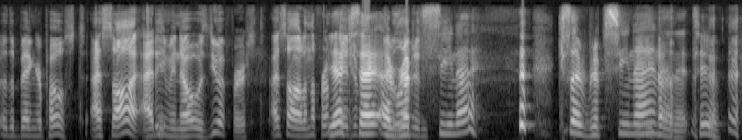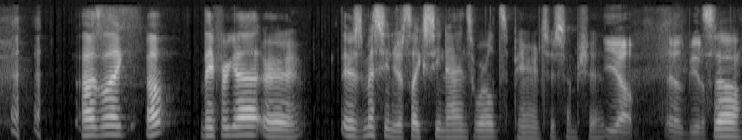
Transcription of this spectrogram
Or the banger post. I saw it. I didn't even know it was you at first. I saw it on the front yeah, page because I, I ripped C9, because I ripped C9 on it too. I was like, oh, they forgot, or it was missing just like C9's Worlds appearance or some shit. Yep, it was beautiful. So,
